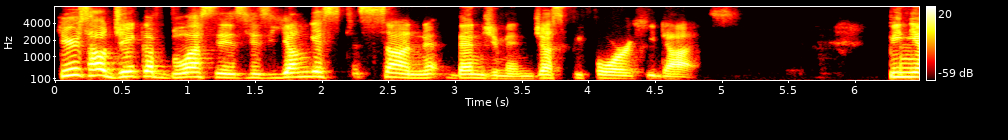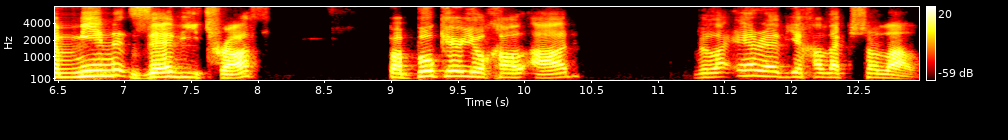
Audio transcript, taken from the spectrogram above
Here's how Jacob blesses his youngest son, Benjamin, just before he dies. Binyamin zev yitraf, baboker yochal ad, v'la'erev yechalek shalal.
